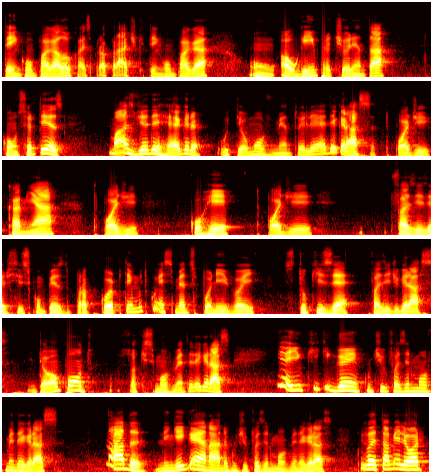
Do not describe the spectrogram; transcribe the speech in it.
tem como pagar locais para a prática, tem como pagar um, alguém para te orientar, com certeza. Mas via de regra, o teu movimento ele é de graça. Tu pode caminhar, tu pode correr, tu pode fazer exercício com o peso do próprio corpo. Tem muito conhecimento disponível aí, se tu quiser fazer de graça. Então é um ponto. Só que esse movimento é de graça. E aí o que, que ganha contigo fazendo movimento de graça? Nada. Ninguém ganha nada contigo fazendo movimento de graça. Porque vai estar tá melhor.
